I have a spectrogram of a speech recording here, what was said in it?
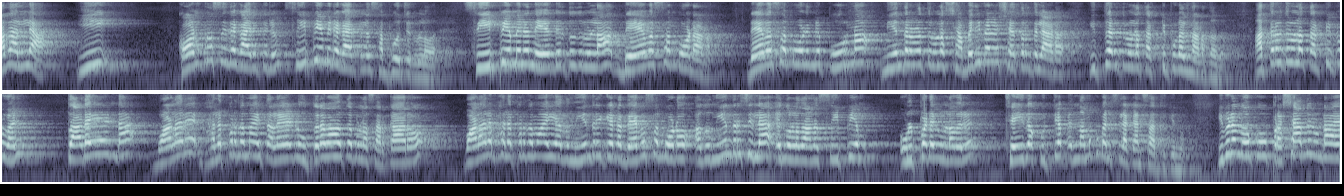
അതല്ല ഈ കോൺഗ്രസിന്റെ കാര്യത്തിലും സി പി എമ്മിന്റെ കാര്യത്തിലും സംഭവിച്ചിട്ടുള്ളത്. സി പി എമ്മിന്റെ നേതൃത്വത്തിലുള്ള ദേവസ്വം ബോർഡാണ്. ദേവസ്വം ബോർഡിന്റെ പൂർണ നിയന്ത്രണത്തിലുള്ള ശബരിമല ക്ഷേത്രത്തിലാണ് ഇത്തരത്തിലുള്ള തട്ടിപ്പുകൾ നടന്നത്. അത്തരത്തിലുള്ള തട്ടിപ്പുകൾ തടയേണ്ട വളരെ ഫലപ്രദമായി തടയേണ്ട ഉത്തരവാദിത്തമുള്ള സർക്കാരോ വളരെ ഫലപ്രദമായി അത് നിയന്ത്രിക്കേണ്ട ദേവസ്വം ബോർഡോ അത് നിയന്ത്രിച്ചില്ല എന്നുള്ളതാണ് സി പി എം ഉൾപ്പെടെയുള്ളവർ ചെയ്ത കുറ്റം എന്ന് നമുക്ക് മനസ്സിലാക്കാൻ സാധിക്കുന്നു. ഇവിടെ നോക്കൂ പ്രശാന്തിനുണ്ടായ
